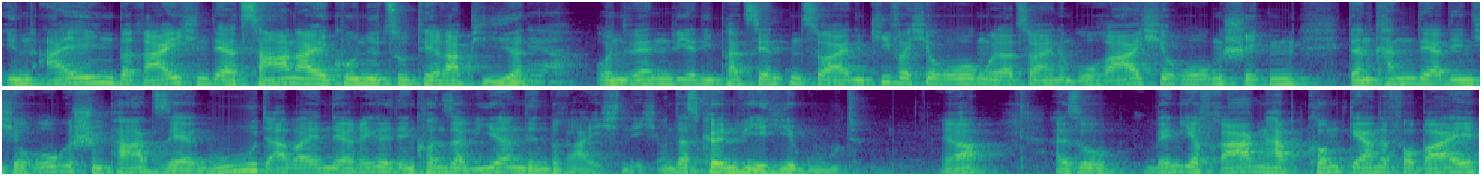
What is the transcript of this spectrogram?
in allen Bereichen der Zahnheilkunde zu therapieren. Ja. Und wenn wir die Patienten zu einem Kieferchirurgen oder zu einem Oralchirurgen schicken, dann kann der den chirurgischen Part sehr gut, aber in der Regel den konservierenden Bereich nicht. Und das können wir hier gut. Ja, also wenn ihr Fragen habt, kommt gerne vorbei.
